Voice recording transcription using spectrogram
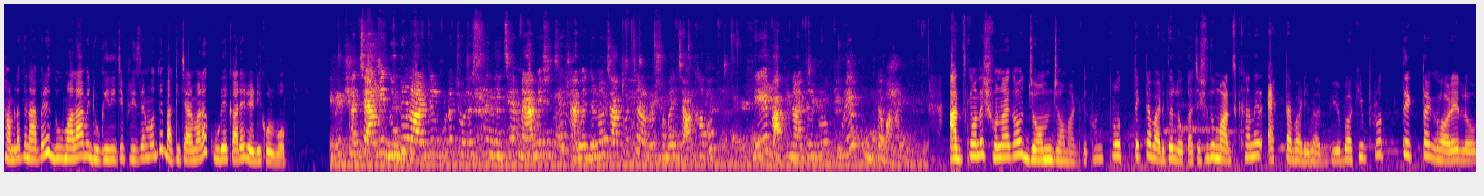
সামলাতে না পেরে দু মালা আমি ঢুকিয়ে দিয়েছি ফ্রিজের মধ্যে বাকি চার মালা কুড়ে কারে রেডি করব। আচ্ছা আমি দুটো নারকেল কুড়ে চলে এসেছে নিচে ম্যাম এসেছে। ম্যামের জন্য চা করছে আমরা সবাই চা খাব। খেয়ে বাকি নারকেলগুলো কুড়ে পুরটা বানাবো। আজকে আমাদের সোনারগাঁও জমজমাট দেখুন প্রত্যেকটা বাড়িতে লোক আছে শুধু মাঝখানের একটা বাড়ি বাদ দিয়ে বাকি প্রত্যেকটা ঘরে লোক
